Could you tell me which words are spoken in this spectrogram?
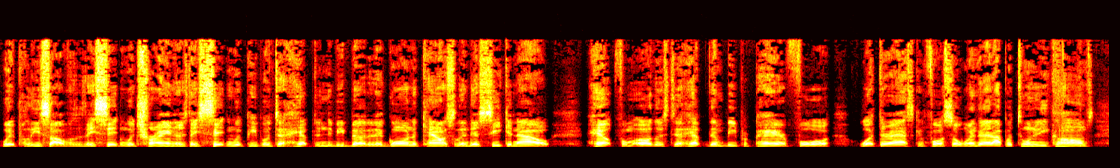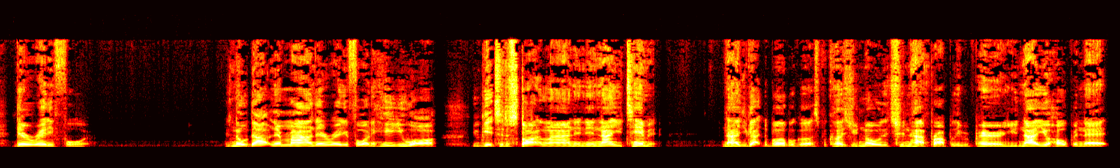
with police officers. They're sitting with trainers. They're sitting with people to help them to be better. They're going to counseling. They're seeking out help from others to help them be prepared for what they're asking for. So when that opportunity comes, they're ready for it. There's no doubt in their mind. They're ready for it. And here you are. You get to the starting line and then now you're timid. Now you got the bubble guts because you know that you're not properly prepared. You now you're hoping that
